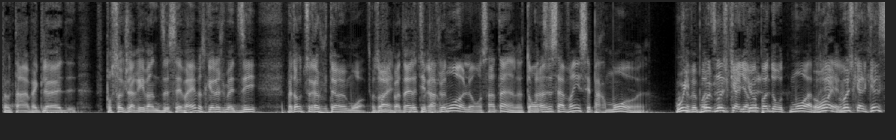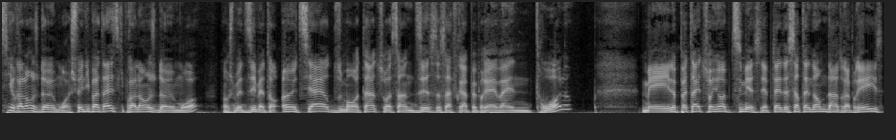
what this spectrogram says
Donc, t'en- avec le, c'est pour ça que j'arrive entre 10 et 20, parce que là, je me dis, mettons que tu rajoutais un mois. Ouais. Là, tu t'es par rajoutes- mois, là, on s'entend. là. Ton Hein? 10 à 20, c'est par mois. Oui, ça veut pas moi- dire moi, je qu'il y aura calcule- pas d'autres mois après. Ouais, moi, je calcule s'il prolonge d'un mois. Je fais l'hypothèse qu'il prolonge d'un mois. Donc, je me dis, mettons, un tiers du montant de 70, ça, ça ferait à peu près 23, là. Mais là, peut-être, soyons optimistes. Il y a peut-être un certain nombre d'entreprises.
